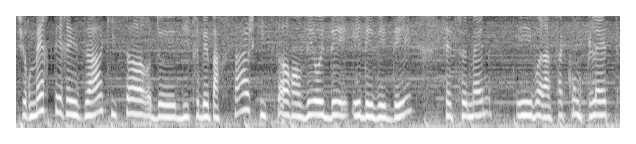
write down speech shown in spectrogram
sur Mère Teresa qui sort de distribué par Sage, qui sort en VOD et DVD cette semaine. Et voilà, ça complète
